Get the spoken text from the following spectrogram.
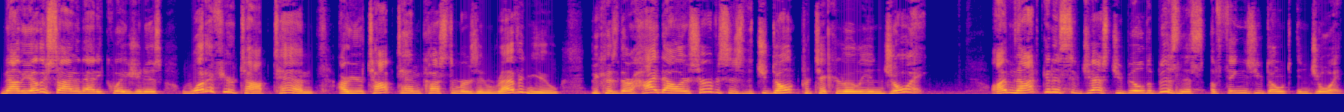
Now, the other side of that equation is what if your top 10 are your top 10 customers in revenue because they're high dollar services that you don't particularly enjoy? I'm not going to suggest you build a business of things you don't enjoy.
